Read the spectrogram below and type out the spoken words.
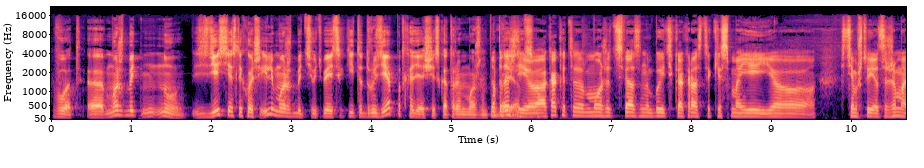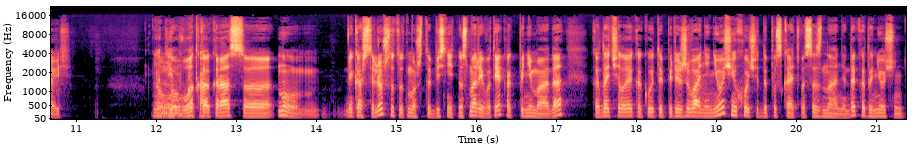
Вот, э, может быть, ну здесь, если хочешь, или может быть у тебя есть какие-то друзья подходящие, с которыми можно ну. Ну подожди, а как это может связано быть как раз-таки с моей, э, с тем, что я зажимаюсь? Ну, ну вот как раз, э, ну, мне кажется, Леша тут может объяснить. Но смотри, вот я как понимаю, да, когда человек какое-то переживание не очень хочет допускать в осознание, да, когда не очень,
